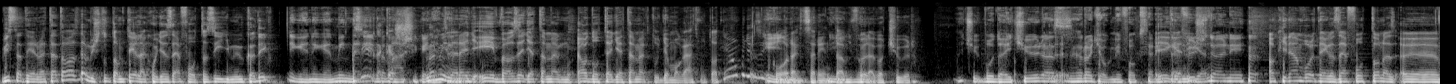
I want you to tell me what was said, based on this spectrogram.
Visszatérve, tehát az nem is tudtam tényleg, hogy az EFOT az így működik. Igen, igen, minden Ez érdekes, másik mert minden egy évben az egyetem meg, adott egyetem meg tudja magát mutatni. Amúgy ez így, korrekt szerintem, így főleg a csűr budai csűr, az rotyogni fog szerintem igen, füstölni. Igen. Aki nem volt még az EFOT-on, az ö,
